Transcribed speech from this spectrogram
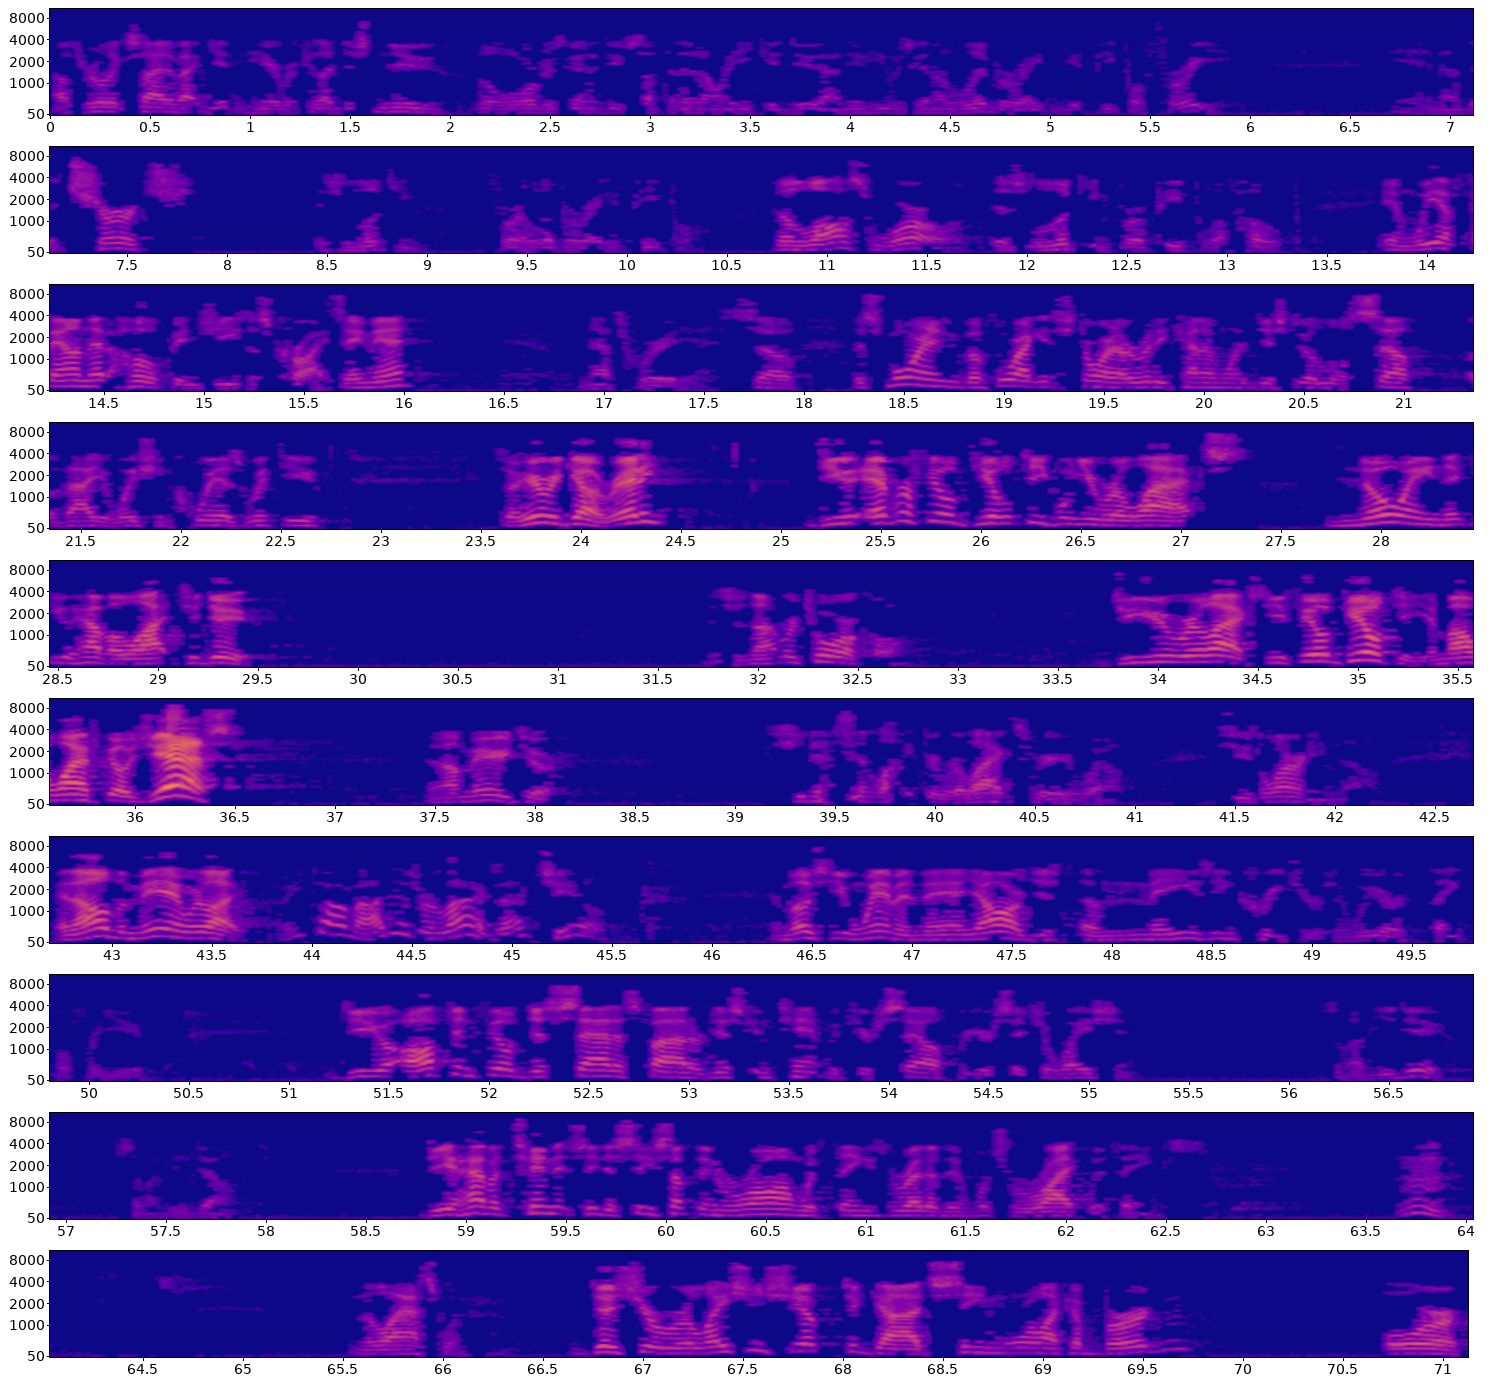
I was really excited about getting here because I just knew the Lord was going to do something that only He could do. I knew He was going to liberate and get people free. And uh, the church is looking for a liberated people. The lost world is looking for a people of hope. And we have found that hope in Jesus Christ. Amen? And that's where it is. So this morning, before I get started, I really kind of want to just do a little self evaluation quiz with you. So here we go. Ready? Do you ever feel guilty when you relax, knowing that you have a lot to do? Is not rhetorical. Do you relax? Do you feel guilty? And my wife goes, Yes! And I'm married to her. She doesn't like to relax very well. She's learning, though. And all the men were like, What are you talking about? I just relax. I chill. And most of you women, man, y'all are just amazing creatures, and we are thankful for you. Do you often feel dissatisfied or discontent with yourself or your situation? Some of you do, some of you don't. Do you have a tendency to see something wrong with things rather than what's right with things? Hmm. The last one. Does your relationship to God seem more like a burden or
